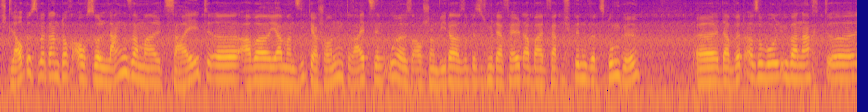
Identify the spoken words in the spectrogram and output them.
Ich glaube, es wird dann doch auch so langsam mal Zeit, äh, aber ja, man sieht ja schon, 13 Uhr ist auch schon wieder, also bis ich mit der Feldarbeit fertig bin, wird es dunkel. Äh, da wird also wohl über Nacht äh,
